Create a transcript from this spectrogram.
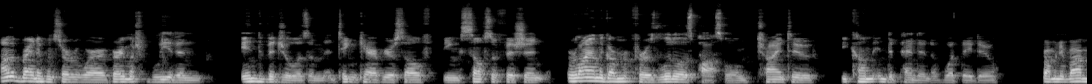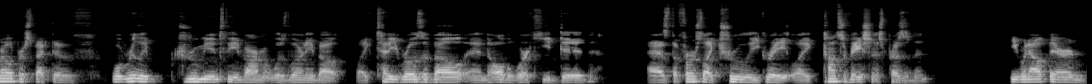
I'm the brand of conservative where I very much believe in individualism and taking care of yourself, being self sufficient, rely on the government for as little as possible, and trying to become independent of what they do. From an environmental perspective, what really drew me into the environment was learning about like Teddy Roosevelt and all the work he did as the first like truly great like conservationist president. He went out there and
